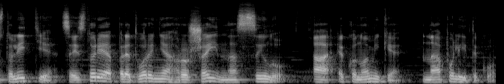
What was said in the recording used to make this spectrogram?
столітті це історія перетворення грошей на силу, а економіки на політику.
